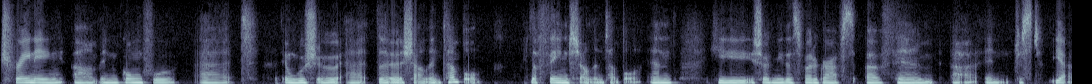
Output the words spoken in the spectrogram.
training um, in fu at in Wushu at the Shaolin Temple, the famed Shaolin Temple, and he showed me these photographs of him uh, in just yeah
